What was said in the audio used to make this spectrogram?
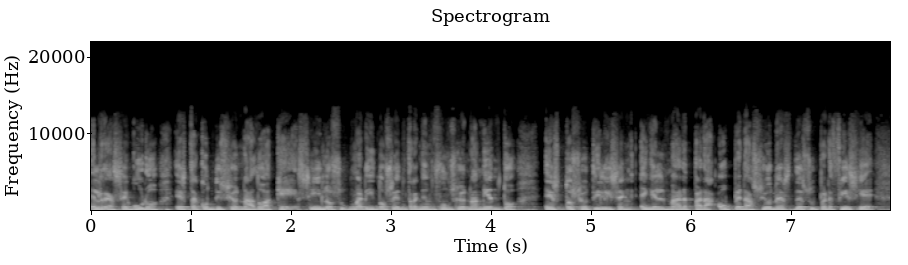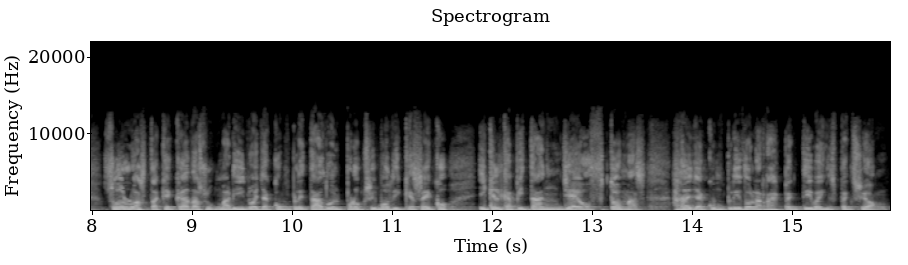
El reaseguro está condicionado a que, si los submarinos entran en funcionamiento, estos se utilicen en el mar para operaciones de superficie, solo hasta que cada submarino haya completado el próximo dique seco y que el capitán Geoff Thomas haya cumplido la respectiva inspección.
